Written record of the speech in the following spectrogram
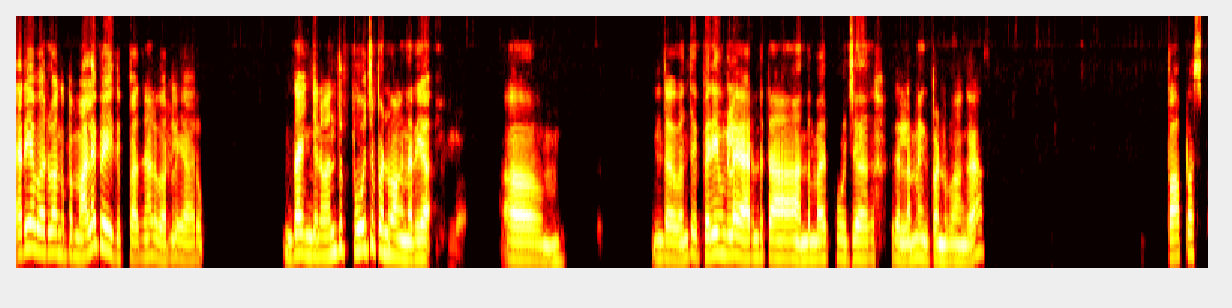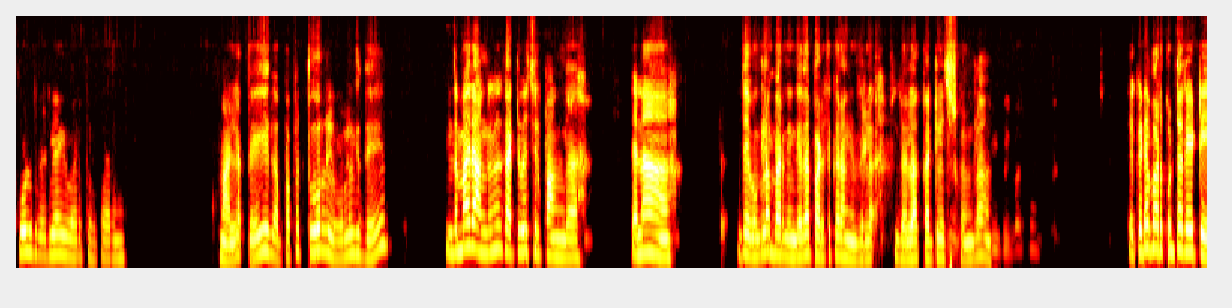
நிறைய வருவாங்க. இப்போ மழை பெய்யுது. இப்போ அதனால வரல யாரும். இந்த இங்கே வந்து பூஜை பண்ணுவாங்க நிறையா. இந்த வந்து பெரியவங்களா இறந்துட்டா அந்த மாதிரி பூஜை இதெல்லாமே இங்க பண்ணுவாங்க பாப்பா ஸ்கூலுக்கு ரெடியாகி வரதுக்கு பாருங்க மழை பெய்யுது அப்பப்ப தூரல் விழுகுது இந்த மாதிரி அங்கங்க கட்டி வச்சிருப்பாங்க ஏன்னா இந்த இவங்கெல்லாம் பாருங்க இங்கதான் படுத்துக்கிறாங்க இதுல இதெல்லாம் கட்டி வச்சிருக்காங்களா ఇక్కడ పడుకుంటారేటి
